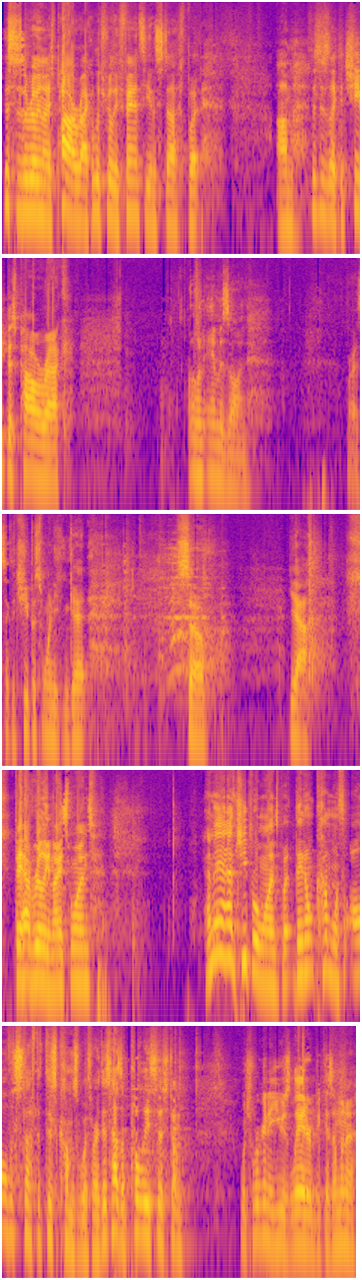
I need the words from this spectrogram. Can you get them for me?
This is a really nice power rack. It looks really fancy and stuff, but um, this is like the cheapest power rack on Amazon. Right, it's like the cheapest one you can get. So, yeah, they have really nice ones. And they have cheaper ones, but they don't come with all the stuff that this comes with, right? This has a pulley system, which we're gonna use later because I'm gonna,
